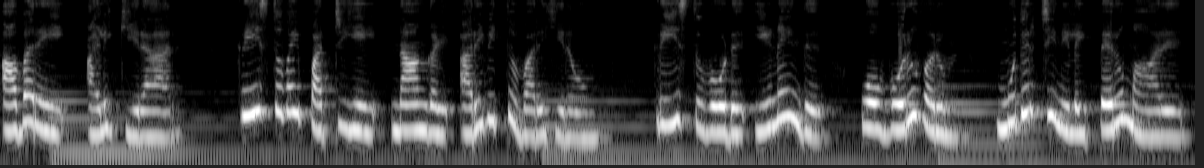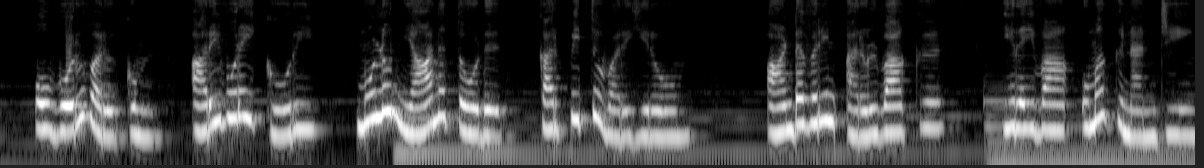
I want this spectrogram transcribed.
அவரே அளிக்கிறார். கிறிஸ்துவை பற்றியே நாங்கள் அறிவித்து வருகிறோம். கிறிஸ்துவோடு இணைந்து ஒவ்வொருவரும் முதிர்ச்சி நிலை பெறுமாறு ஒவ்வொருவருக்கும் அறிவுரை கூறி முழு ஞானத்தோடு கற்பித்து வருகிறோம். ஆண்டவரின் அருள்வாக்கு இறைவா உமக்கு நன்றி.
